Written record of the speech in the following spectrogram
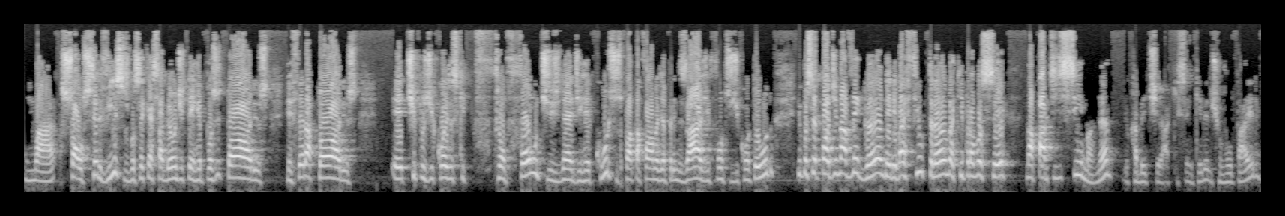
uma, só os serviços, você quer saber onde tem repositórios, referatórios, tipos de coisas que são fontes né, de recursos, plataforma de aprendizagem, fontes de conteúdo, e você pode ir navegando, ele vai filtrando aqui para você na parte de cima. Né? Eu acabei de tirar aqui sem querer, deixa eu voltar ele.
